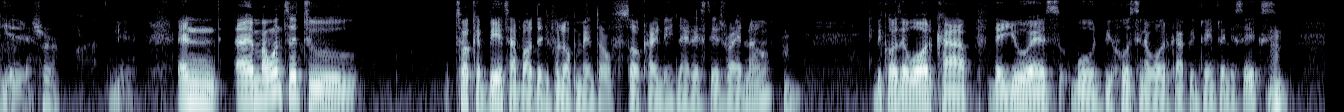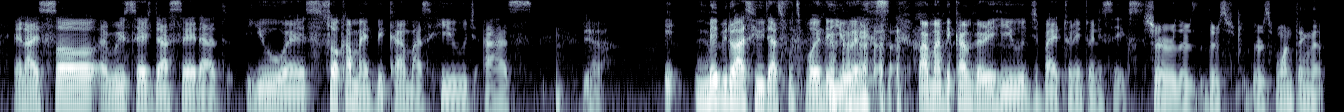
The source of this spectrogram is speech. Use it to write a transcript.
Yeah. Sure. Yeah. And um, I wanted to talk a bit about the development of soccer in the United States right now. Mm-hmm. Because the World Cup, the US would be hosting a World Cup in 2026. Mm-hmm and I saw a research that said that U.S. soccer might become as huge as yeah. It, maybe not as huge as football in the U.S., but might become very huge by 2026. Sure, there's there's there's one thing that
